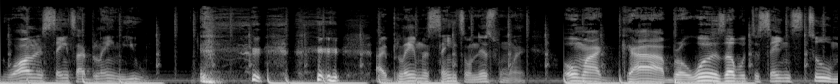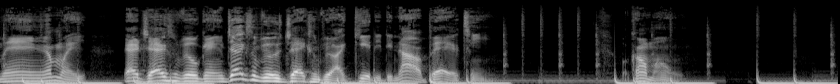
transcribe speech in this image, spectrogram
New Orleans Saints, I blame you. I blame the Saints on this one. Oh my God, bro. What is up with the Saints, too, man? I'm like, that Jacksonville game, Jacksonville is Jacksonville. I get it. They're not a bad team. But come on.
